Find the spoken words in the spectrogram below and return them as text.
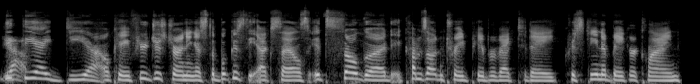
get yeah. the idea. Okay, if you're just joining us, the book is The Exiles. It's so good. It comes out in trade paperback today. Christina Baker Kline.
